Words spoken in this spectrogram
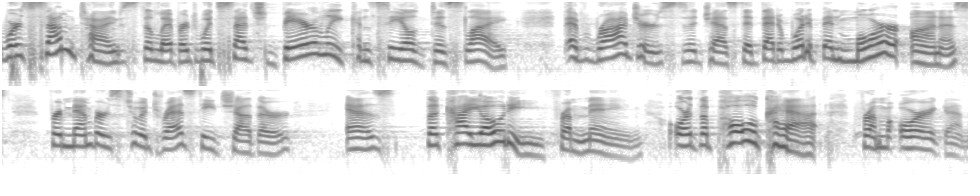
were sometimes delivered with such barely concealed dislike that Rogers suggested that it would have been more honest for members to address each other as the coyote from Maine or the polecat from Oregon.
